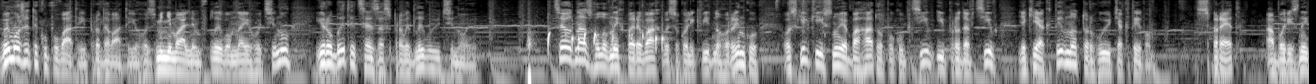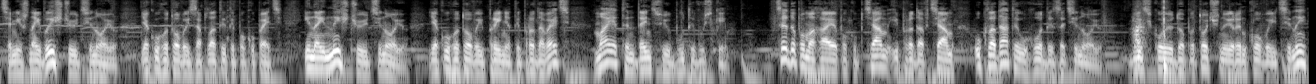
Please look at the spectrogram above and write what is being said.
Ви можете купувати і продавати його з мінімальним впливом на його ціну і робити це за справедливою ціною. Це одна з головних переваг високоліквідного ринку, оскільки існує багато покупців і продавців, які активно торгують активом. Спред або різниця між найвищою ціною, яку готовий заплатити покупець, і найнижчою ціною, яку готовий прийняти продавець, має тенденцію бути вузьким. Це допомагає покупцям і продавцям укладати угоди за ціною, близькою до поточної ринкової ціни.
